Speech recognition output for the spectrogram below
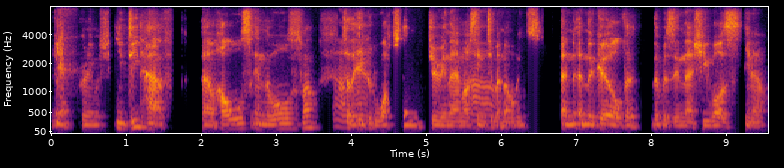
Yeah, pretty much. You did have um, holes in the walls as well, Oh, so that he could watch them during their most intimate Oh. moments. And and the girl that that was in there, she was, you know,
